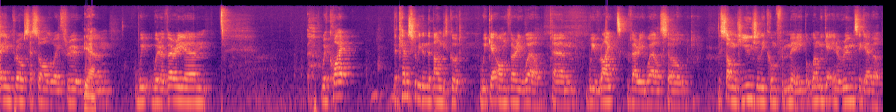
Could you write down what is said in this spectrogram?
same process all the way through. Yeah. Um, we, we're a very, um, we're quite, the chemistry within the band is good. We get on very well. Um, we write very well. So the songs usually come from me, but when we get in a room together,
